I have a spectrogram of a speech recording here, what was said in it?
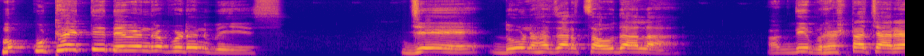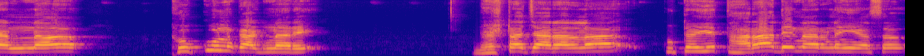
मग कुठे आहेत ते देवेंद्र फडणवीस? जे दोन हजार चौदाला अगदी भ्रष्टाचाऱ्यांना ठोकून काढणारे. भ्रष्टाचाराला कुठेही थारा देणार नाही असं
